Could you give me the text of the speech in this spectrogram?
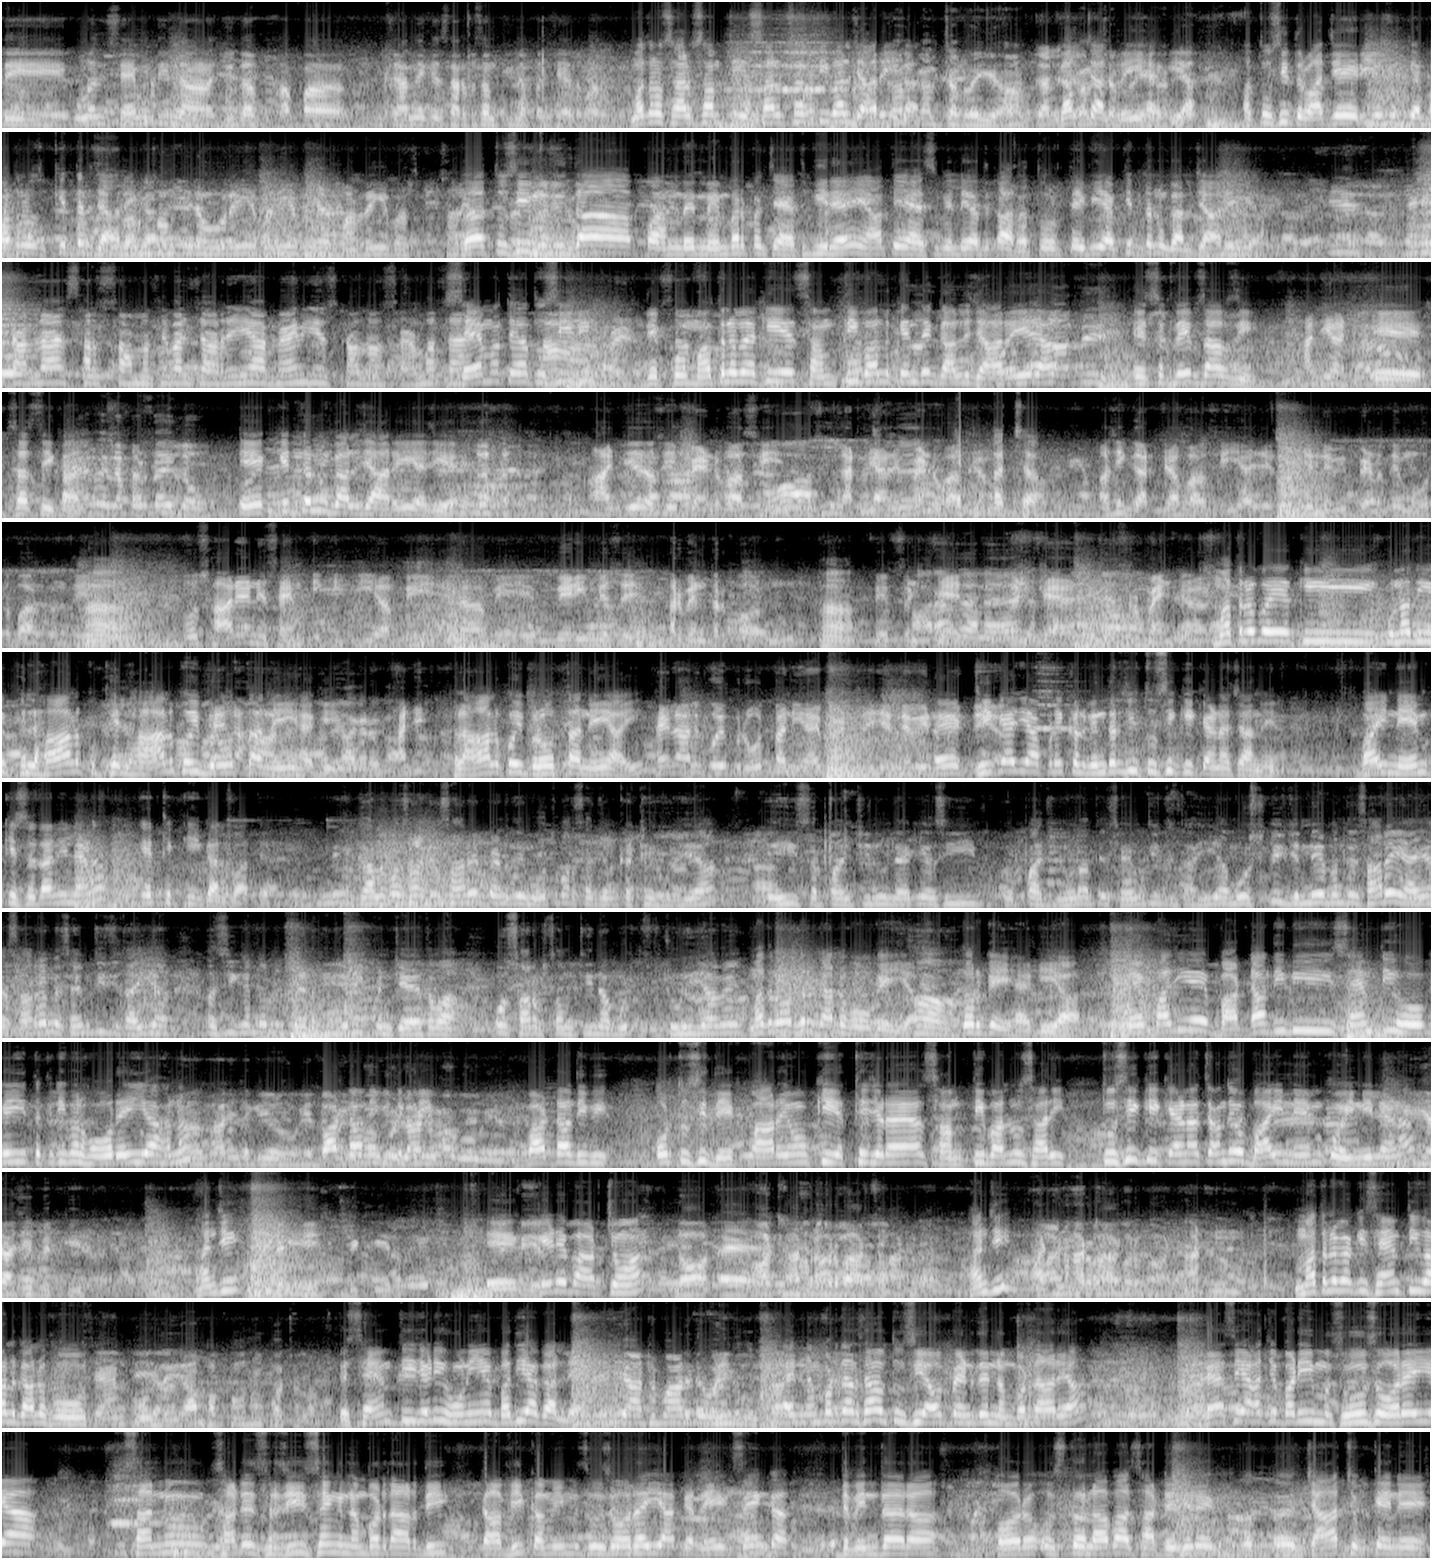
ਤੇ ਉਹਨਾਂ ਦੀ ਸਹਿਮਤੀ ਨਾਲ ਜਿੱਦਾਂ ਆਪਾਂ ਚਾਹੁੰਦੇ ਕਿ ਸਰਬਸੰਮਤੀ ਨਾਲ ਪੰਚਾਇਤ ਬਣੇ। ਮਤਲਬ ਸਰਬਸੰਮਤੀ ਸਰਬਸੰਮਤੀ ਵੱਲ ਜਾ ਰਹੀ ਹੈ ਗੱਲ ਚੱਲ ਰਹੀ ਆ। ਗੱਲ ਚੱਲ ਰਹੀ ਹੈਗੀ ਆ। ਅ ਤੁਸੀਂ ਦਰਵਾਜ਼ੇ ਏਰੀਆ ਤੋਂ ਕਿ ਮਤਲਬ ਕਿੱਧਰ ਜਾ ਰਹੇ ਗੱਲ? ਸੰਮਤੀ ਹੋ ਰਹੀ ਹੈ ਵਧੀਆ ਪੰਚਾਇਤ ਬਣ ਰਹੀ ਹੈ ਬਸ। ਤੁਸੀਂ ਮੌਜੂਦਾ ਮੈਂਬਰ ਪੰਚਾਇਤ ਵੀ ਰਹੇ ਆ ਤੇ ਇਸ ਵੇਲੇ ਅਧਿਕਾਰਤ ਤੌਰ ਤੇ ਵੀ ਆ। ਕਿੱਧਰ ਨੂੰ ਗੱਲ ਜਾ ਰਹੀ ਆ? ਇਹ ਜਿਹੜੀ ਗੱਲ ਹੈ ਸਰ ਸੰਮਤੀ ਵੱਲ ਚੱਲ ਰਹੀ ਹੈ ਮੈਂ ਵੀ ਇਸ ਗੱਲ ਨਾਲ ਸਹਿਮਤ ਹਾਂ ਸਹਿਮਤ ਆ ਤੁਸੀਂ ਵੀ? ਦੇਖੋ ਮਤਲਬ ਹੈ ਕਿ ਇਹ ਸੰਮਤੀ ਵੱਲ ਕਹਿੰਦੇ ਗੱਲ ਜਾ ਰਹੀ ਆ। ਇਹ ਸੁਖਦੇਵ ਸਾਹਿਬ ਜੀ। ਹਾਂਜੀ ਹਾਂਜੀ। ਇਹ ਸਤਿ ਸ੍ਰੀ ਅਕਾਲ। ਇਹ ਕਿੱਧਰ ਨੂੰ ਗੱਲ ਜਾ ਰਹੀ ਹੈ ਜੀ ਇਹ? ਅੱਜ ਅਸੀਂ ਪਿੰਡ ਵਾਸੀ ਗਰਚਿਆਂ ਦੇ ਪਿੰਡ ਵਾਸੀ ਅੱਛਾ। ਅਸੀਂ ਗਰਚਾ ਵਾਸੀ ਆ ਜਿਹੜੇ ਜਿੰਨੇ ਵੀ ਪਿੰਡ ਦੇ ਮੋਹਤਬਾਰ ਬੰਦੇ ਆ, ਹਾਂ। ਉਹ ਸਾਰਿਆਂ ਨੇ ਸਹਿਮਤੀ ਕੀਤੀ ਆ ਵੀ ਜਿਹੜਾ ਵੀ ਮੇਰੀ ਮਿਸੇ ਹਰਵਿੰਦਰ ਕੌਰ ਨੂੰ ਹਾਂ। ਵੀ ਪੰਚਾਇਤ ਪੰਚਾਇਤ ਦੇ ਸਰਪੰਚ। ਮਤਲਬ ਇਹ ਕਿ ਉਹਨਾਂ ਦੀ ਫਿਲਹਾਲ ਫਿਲਹਾਲ ਕੋਈ ਵਿਰੋਧਤਾ ਨਹੀਂ ਹੈਗੀ। ਹਾਂਜੀ। ਫਿਲਹਾਲ ਕੋਈ ਵਿਰੋਧਤਾ ਨਹੀਂ ਆਈ। ਫਿਲਹਾਲ ਕੋਈ ਵਿਰੋਧਤਾ ਨਹੀਂ ਆਈ ਪਿੰਡ ਦੇ ਜਿੰਨੇ ਵੀ ਠੀਕ। ਹੈ ਜੀ ਆਪਣੇ ਕੁਲਵਿੰਦਰ ਜੀ ਤੁਸੀਂ ਕੀ ਕਹਿਣਾ ਚਾਹੁੰਦੇ ਆ? ਬਾਈ ਨੇਮ ਕਿਸੇ ਦਾ ਨਹੀਂ ਲੈਣਾ ਇੱਥੇ ਕੀ ਗੱਲਬਾਤ ਆ? ਨਹੀਂ ਗੱਲਬਾਤ ਸਾਡੇ ਸਾਰੇ ਪਿੰਡ ਦੇ ਮੋਹਤਵਰ ਸੱਜਣ ਇਕੱਠੇ ਹੋਏ ਆ। ਇਹੀ ਸਰਪੰਚੀ ਨੂੰ ਲੈ ਕੇ ਅਸੀਂ ਭਾਜੀ ਹੋਣਾ ਤੇ ਸਹਿਮਤੀ ਜਤਾਈ ਆ। ਮੋਸਟਲੀ ਜਿੰਨੇ ਬੰਦੇ ਸਾਰੇ ਆਏ ਆ ਸਾਰਿਆਂ ਨੇ ਸਹਿਮਤੀ ਜਤਾਈ ਆ। ਅਸੀਂ ਕਹਿੰਦੇ ਵੀ ਪਿੰਡ ਦੀ ਜਿਹੜੀ ਪੰਚਾਇਤ ਵਾ ਉਹ ਸਰਬਸੰਮਤੀ ਨਾਲ ਚੁਣੀ ਜਾਵੇ। ਮਤਲਬ ਉਧਰ ਗੱਲ ਹੋ ਗਈ ਆ ਹਾਂ। ਤੁਰ ਗਈ ਹੈਗੀ ਆ। ਤੇ ਭਾਜੀ ਇਹ ਬਾਡਾਂ ਦੀ ਵੀ ਸਹਿਮਤੀ ਹੋ ਗਈ ਤਕਰੀਬਨ ਹੋ ਰਹੀ ਆ ਹਨਾ? ਸਾਰੀ ਹੋ ਗਈ। ਬਾਡਾਂ ਦੀ ਵੀ ਤਕਰੀਬਨ ਬਾਡਾਂ ਦੀ ਵੀ। ਔਰ ਤੁਸੀਂ ਦੇਖ ਪਾ ਰਹੇ ਹੋ ਕਿ ਇੱਥੇ ਜਿਹੜਾ ਆ ਸੰਮਤੀ ਵੱਲ ਨੂੰ ਸਾਰੀ। ਤੁਸੀਂ ਕੀ ਕਹਿਣਾ ਚਾਹੁੰਦੇ ਹੋ? ਬਾਈ ਨੇਮ ਕੋਈ ਨਹੀਂ ਲੈਣਾ। ਆ ਜੀ ਵਿੱਕੀ? ਹਾਂਜੀ। ਵਿੱਕੀ ਵਿੱਕੀ ਇਹ ਕਿਹੜੇ ਵਾਰਡ ਚੋਂ ਆ? 8 ਨੰਬਰ ਬਾਰ ਚੋਂ। ਹਾਂਜੀ? 8 ਨੰਬਰ 8 ਨੰਬਰ। ਮਤਲਬ ਹੈ ਕਿ ਸਹਿਮਤੀ ਵੱਲ ਗੱਲ ਹੋ। ਸਹਿਮਤੀ ਆ। ਪੱਪੂ ਨੂੰ ਪੁੱਛ ਲਓ। ਤੇ ਸਹਿਮਤੀ ਜਿਹੜੀ ਹੋਣੀ ਹੈ ਵਧੀਆ ਗੱਲ ਹੈ। ਜੀ 8 ਵਾਰਡ ਦੇ ਉਹੀ ਹੁੰਦਾ। ਇਹ ਨੰਬਰਦਾਰ ਸਾਹਿਬ ਤੁਸੀਂ ਆਓ ਪਿੰਡ ਦੇ ਨੰਬਰਦਾਰ ਆ। ਵੈਸੇ ਅੱਜ ਬੜੀ ਮਹਿਸੂਸ ਹੋ ਰਹੀ ਆ। ਸਾਨੂੰ ਸਾਡੇ ਸਰਜੀਤ ਸਿੰਘ ਨੰਬਰਦਾਰ ਦੀ ਕਾਫੀ ਕਮੀ ਮਹਿਸੂਸ ਹੋ ਰਹੀ ਆ। ਗਰਨੇਕ ਸਿੰਘ ਦਵਿੰਦਰ ਔਰ ਉਸ ਤੋਂ ਇਲਾਵਾ ਸਾਡੇ ਜਿਹੜੇ ਜਾ ਚੁੱਕੇ ਨੇ।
